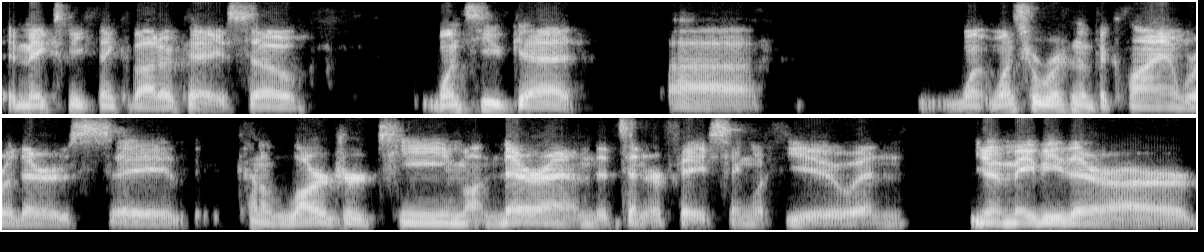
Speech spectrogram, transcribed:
it makes me think about okay so once you get uh once you're working with a client where there's a kind of larger team on their end that's interfacing with you and you know maybe there are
